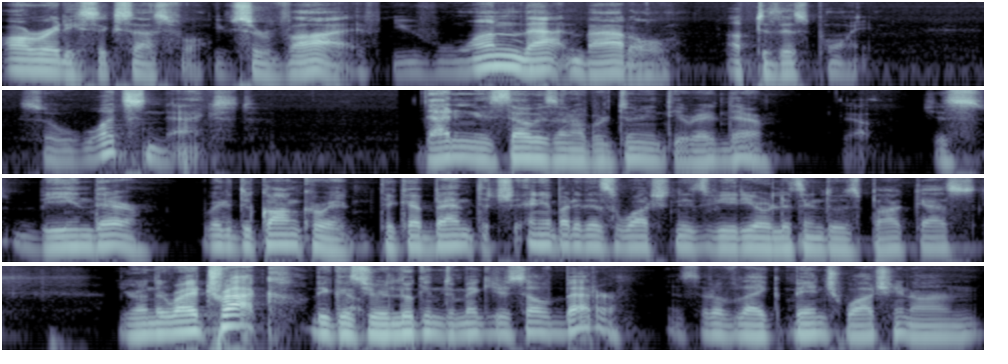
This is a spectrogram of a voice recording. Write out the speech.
already successful. You've survived. You've won that battle up to this point. So what's next? That in itself is an opportunity right there. Yeah. Just being there, ready to conquer it, take advantage. Anybody that's watching this video or listening to this podcast, you're on the right track because you're looking to make yourself better instead of like binge watching on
